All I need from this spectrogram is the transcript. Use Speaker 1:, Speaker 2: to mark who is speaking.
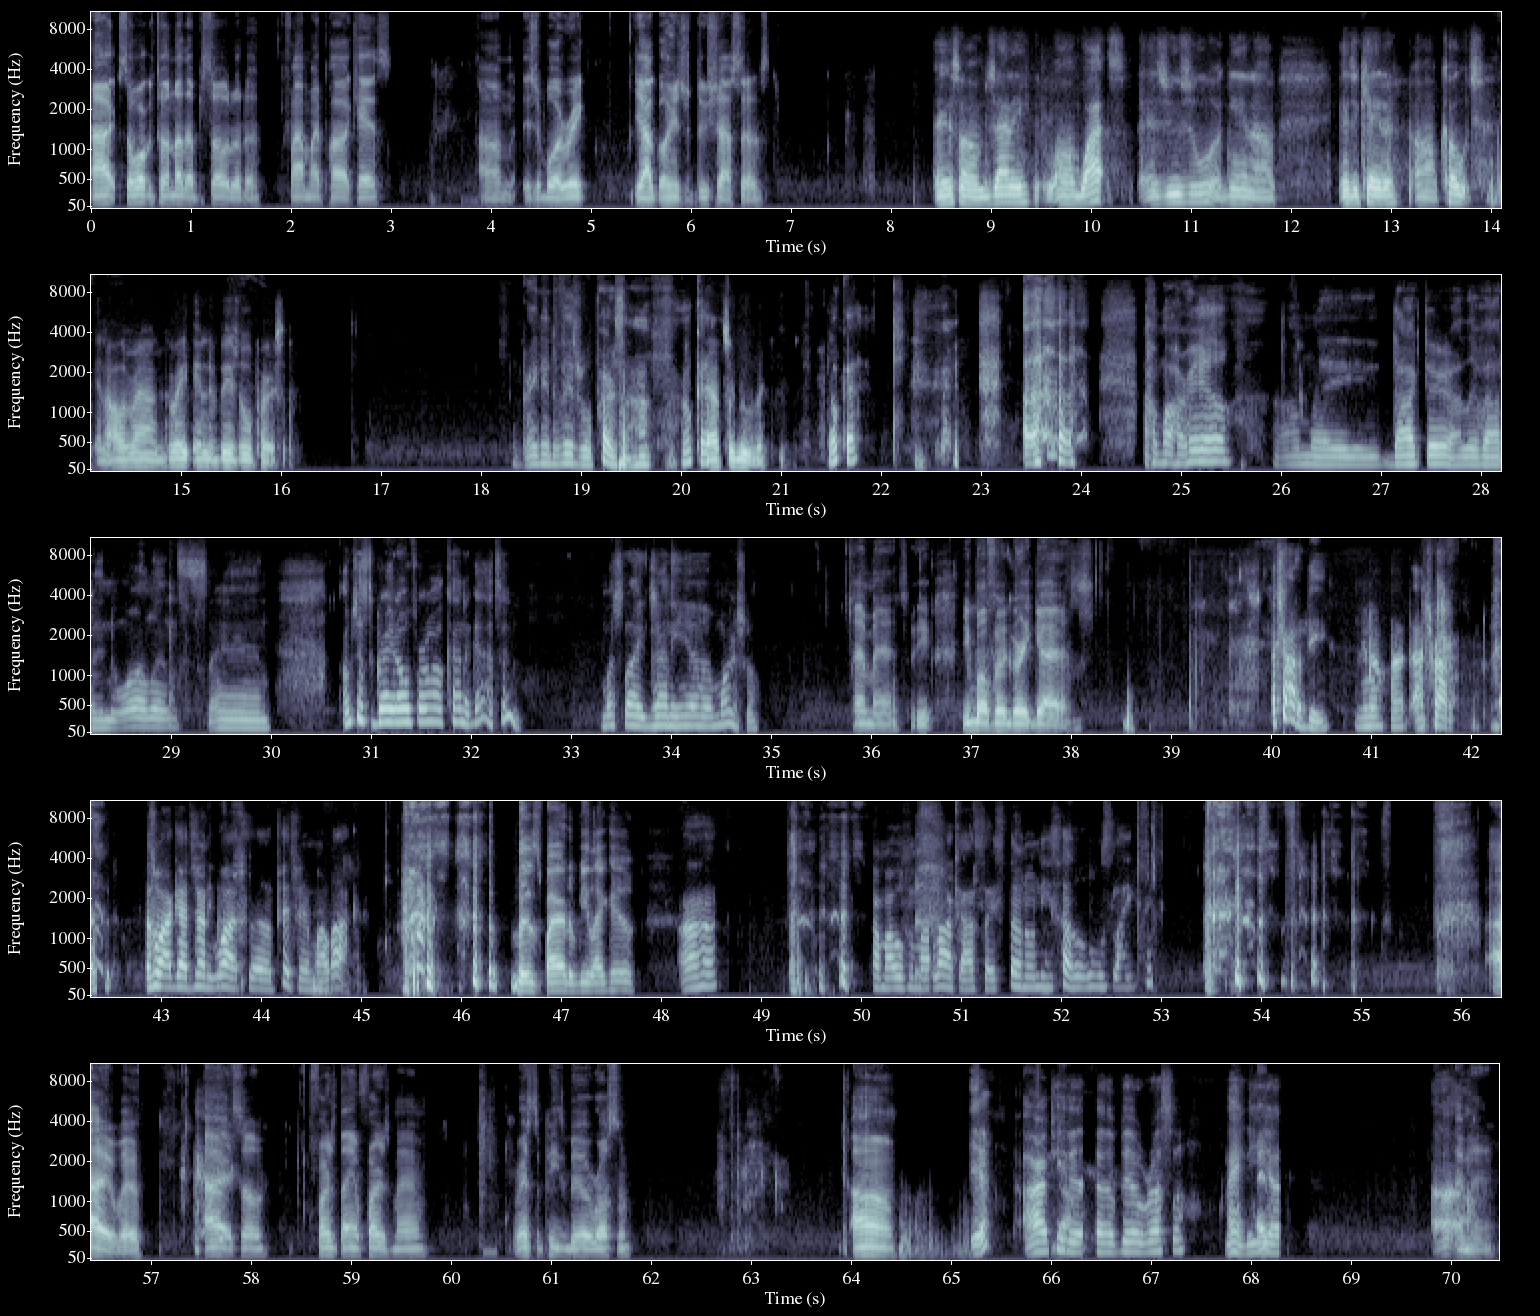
Speaker 1: All right, so welcome to another episode of the Find My Podcast. Um, it's your boy Rick. Y'all go ahead and introduce yourselves.
Speaker 2: Hey, it's um Johnny um, Watts as usual. Again, um, educator, um, coach, and all around great individual person.
Speaker 3: Great individual person, huh? Okay.
Speaker 2: Absolutely.
Speaker 3: Okay. uh, I'm RL. I'm a doctor. I live out in New Orleans, and I'm just a great overall kind of guy too. Much like Johnny uh, Marshall.
Speaker 1: Hey man, you, you both are great guys.
Speaker 3: I try to be, you know. I, I try to. That's, that's, why I got Johnny Watts' uh, picture in my locker.
Speaker 1: the inspired to be like him.
Speaker 3: Uh huh. Time I open my locker, I say, "Stun on these hoes," like.
Speaker 1: All right, man. All right, so first thing first, man. Rest in peace, Bill Russell. Um,
Speaker 3: yeah. R.I.P. to uh, Bill Russell. Man, he
Speaker 1: Hey.
Speaker 3: uh, uh
Speaker 1: hey man.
